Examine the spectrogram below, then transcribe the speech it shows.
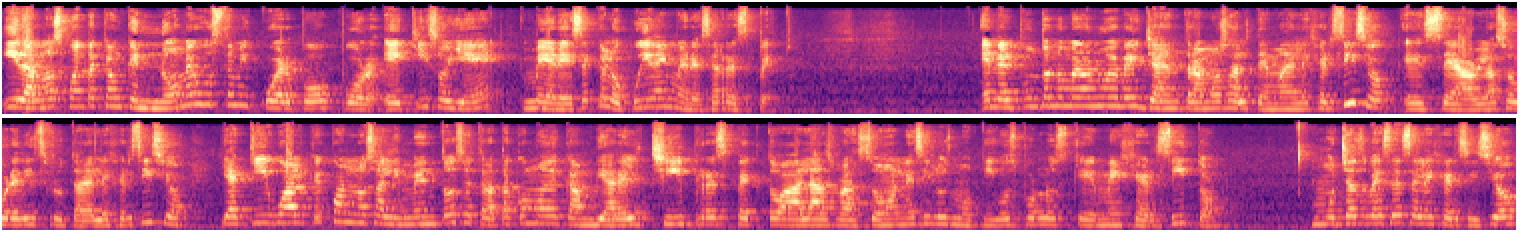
y darnos cuenta que aunque no me guste mi cuerpo por X o Y, merece que lo cuide y merece respeto. En el punto número 9 ya entramos al tema del ejercicio. Eh, se habla sobre disfrutar el ejercicio. Y aquí igual que con los alimentos se trata como de cambiar el chip respecto a las razones y los motivos por los que me ejercito. Muchas veces el ejercicio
